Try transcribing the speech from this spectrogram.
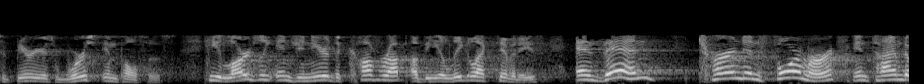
superiors' worst impulses. He largely engineered the cover up of the illegal activities and then turned informer in time to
